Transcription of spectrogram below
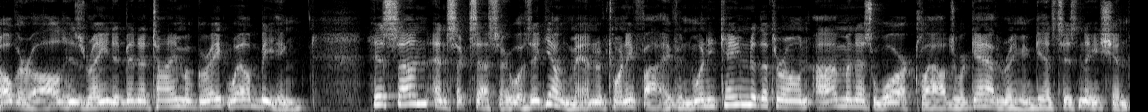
Overall, his reign had been a time of great well being. His son and successor was a young man of twenty five, and when he came to the throne, ominous war clouds were gathering against his nation.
